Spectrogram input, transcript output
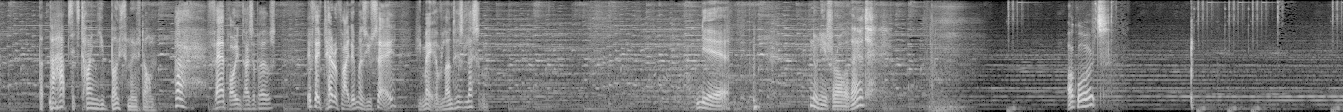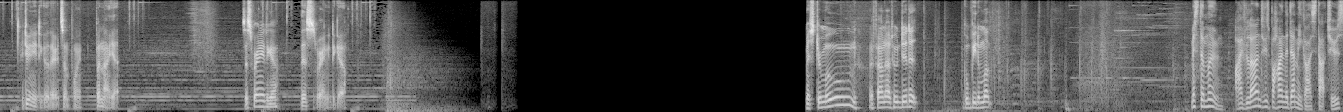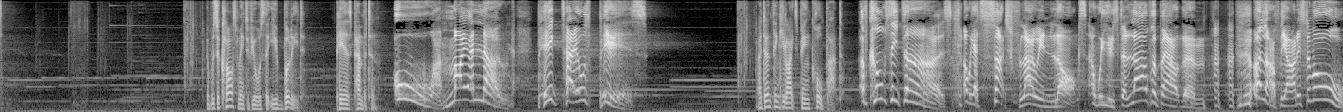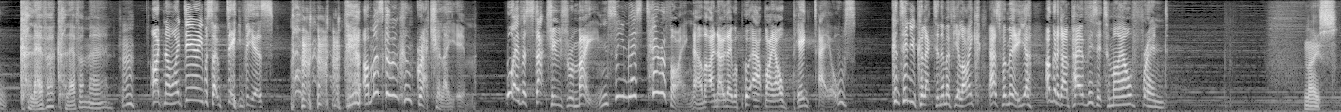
But perhaps it's time you both moved on. Ah, fair point, I suppose. If they've terrified him, as you say, he may have learned his lesson. Yeah. No need for all of that. Hogwarts. I do need to go there at some point, but not yet. Is this where I need to go? This is where I need to go. Mr. Moon! I found out who did it. Go beat him up. Mr. Moon, I've learned who's behind the demiguise statues. It was a classmate of yours that you bullied, Piers Pemberton. Oh, I might have known. Pigtails Piers. I don't think he likes being called that. Of course he does. Oh, we had such flowing locks, and we used to laugh about them. I laughed the hardest of all. Clever, clever man. Hmm? I'd no idea he was so devious. I must go and congratulate him. Whatever statues remain seem less terrifying now that I know they were put out by old pigtails. Continue collecting them if you like. As for me, uh, I'm gonna go and pay a visit to my old friend. Nice.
